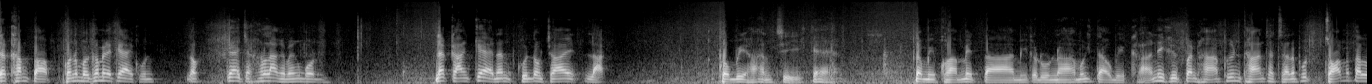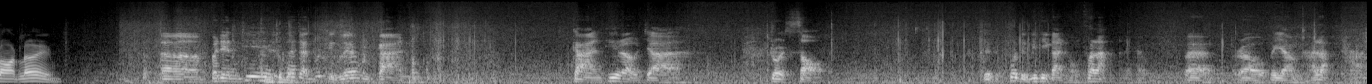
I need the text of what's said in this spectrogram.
ละคำตอบคนข้างบนเขาไม่ได้แก้คุณ เราแก้จากข้างล่างขึ้นไปข้างบน และการแก้นั้นคุณต้องใช้หลักพรหมวิหารสี่แก้ ต้องมีความเมตตา มีกรุณา มุทิตาเบกขา นี่คือปัญหาพื้นฐานศาสนาพุทธสอนมาตลอดเลย เอ่อประเด็นที่ท่านอาจารย์พูดถึงเรื่องการ การที่เราจะตรวจสอบคือพูดถึงวิธีการของฝรั่งนะครับ ว่าเราพยายามหาหลักฐาน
